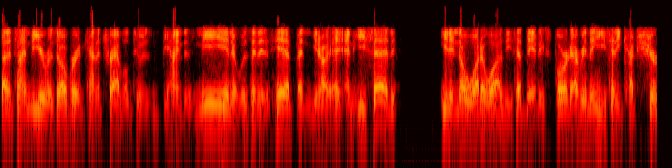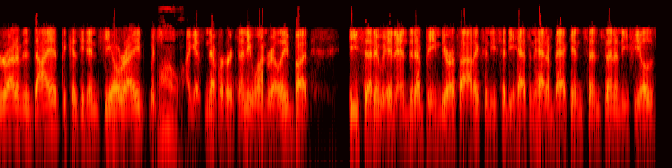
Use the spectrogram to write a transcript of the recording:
by the time the year was over, it kind of traveled to his behind his knee, and it was in his hip, and you know, and, and he said he didn't know what it was. He said they had explored everything. He said he cut sugar out of his diet because he didn't feel right, which Whoa. I guess never hurts anyone really. But he said it, it, ended up being the orthotics, and he said he hasn't had him back in since then, and he feels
